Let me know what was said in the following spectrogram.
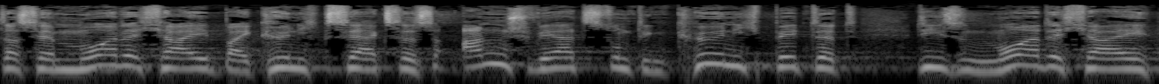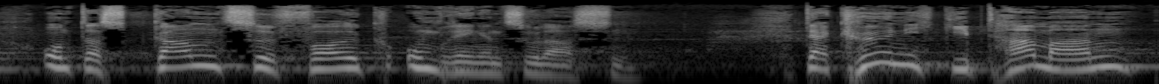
dass er Mordechai bei König Xerxes anschwärzt und den König bittet, diesen Mordechai und das ganze Volk umbringen zu lassen. Der König gibt Haman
